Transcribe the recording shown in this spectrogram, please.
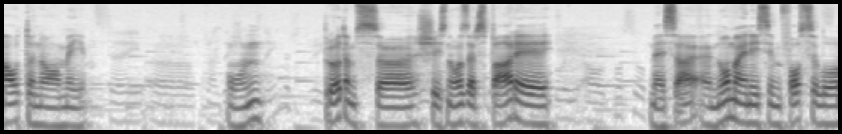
autonomija. Un, protams, šīs nozares pārējai mēs nomainīsim fosilo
